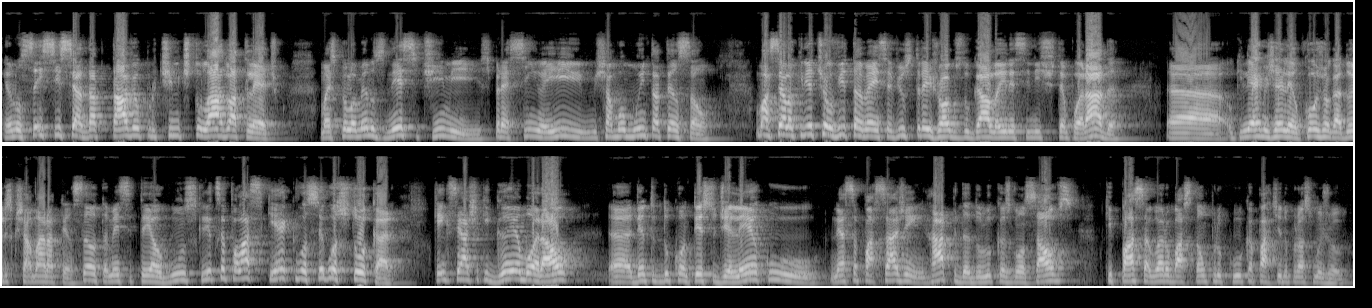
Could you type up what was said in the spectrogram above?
Eu não sei se isso é adaptável para o time titular do Atlético, mas pelo menos nesse time expressinho aí me chamou muita atenção. Marcelo, eu queria te ouvir também. Você viu os três jogos do Galo aí nesse início de temporada? Uh, o Guilherme já elencou os jogadores que chamaram a atenção, também citei alguns. Queria que você falasse quem é que você gostou, cara. Quem que você acha que ganha moral uh, dentro do contexto de elenco, nessa passagem rápida do Lucas Gonçalves, que passa agora o bastão para o Cuca a partir do próximo jogo?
